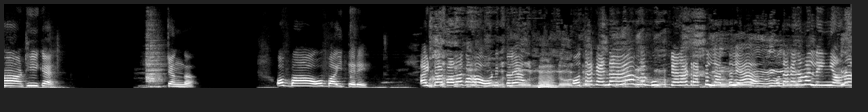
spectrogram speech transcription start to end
ਹਾਂ, ਠੀਕ ਹੈ ਚੰਗਾ। ਉਹ ਬਾ ਉਹ ਬਾਈ ਤੇਰੇ। ਐਡਾ ਕਾਲਾ ਕਹਾ ਉਹ ਨਿਕਲਿਆ? ਉਹ ਤਾਂ ਕਹਿੰਦਾ ਮੈਂ ਬੂਟਿਆਂ ਦਾ ਟਰੱਕ ਲੱਦ ਲਿਆ। ਉਹ ਤਾਂ ਕਹਿੰਦਾ ਮੈਂ ਲਈ ਆਉਣਾ।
